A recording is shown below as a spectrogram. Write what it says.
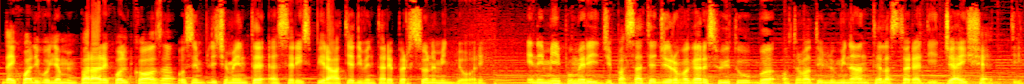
dai quali vogliamo imparare qualcosa o semplicemente essere ispirati a diventare persone migliori. E nei miei pomeriggi passati a girovagare su YouTube ho trovato illuminante la storia di Jay Shetty,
